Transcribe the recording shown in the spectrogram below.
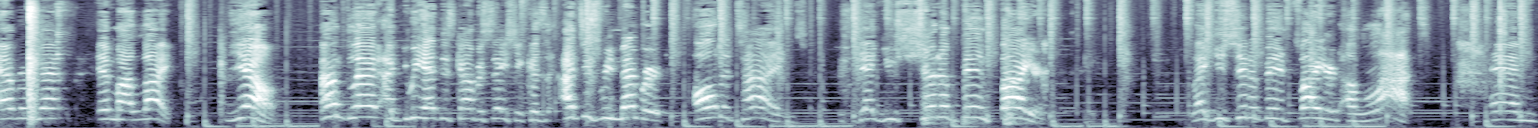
ever met in my life. Yo, I'm glad I, we had this conversation because I just remembered all the times that you should have been fired. Like you should have been fired a lot. And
